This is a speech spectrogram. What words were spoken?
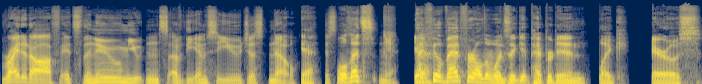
Write it off. It's the new mutants of the MCU. Just no. yeah. Just Well, that's yeah. Yeah. I feel bad for all the ones that get peppered in, like Eros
